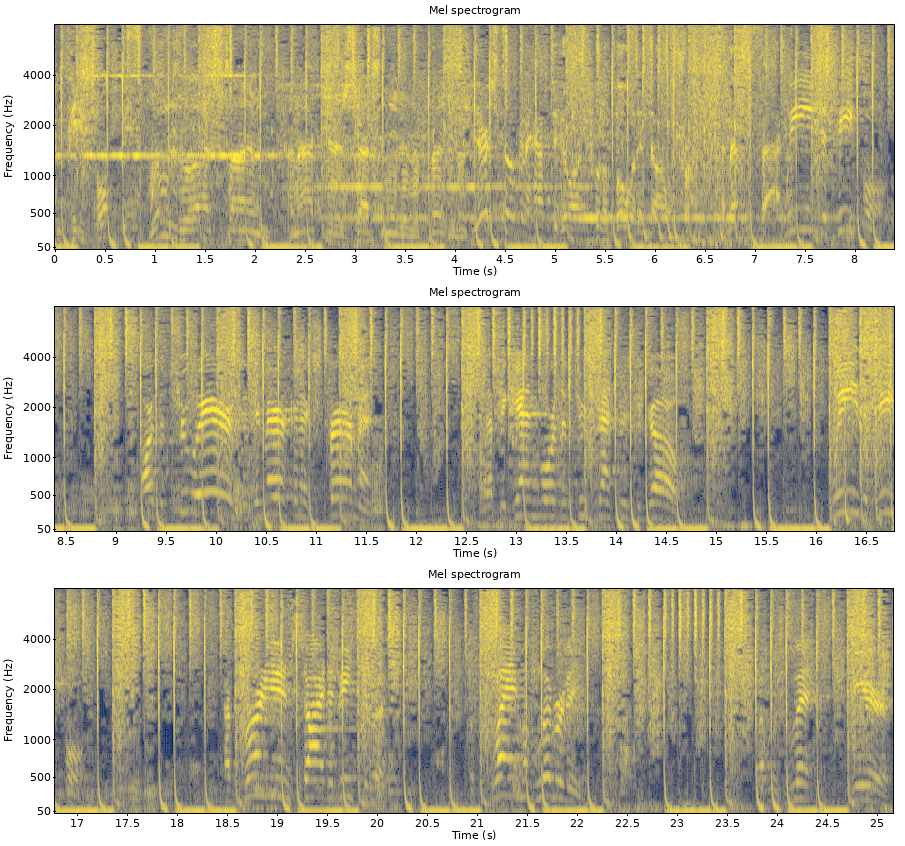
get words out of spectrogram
and peaceful. Inside of each of us the flame of liberty that was lit here at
